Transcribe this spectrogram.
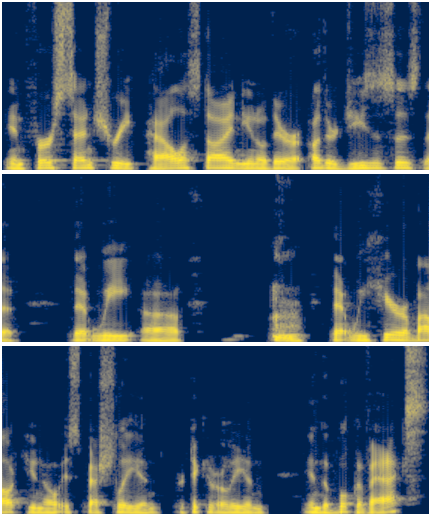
in first century Palestine. You know, there are other Jesuses that that we uh, that we hear about. You know, especially and particularly in in the Book of Acts.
